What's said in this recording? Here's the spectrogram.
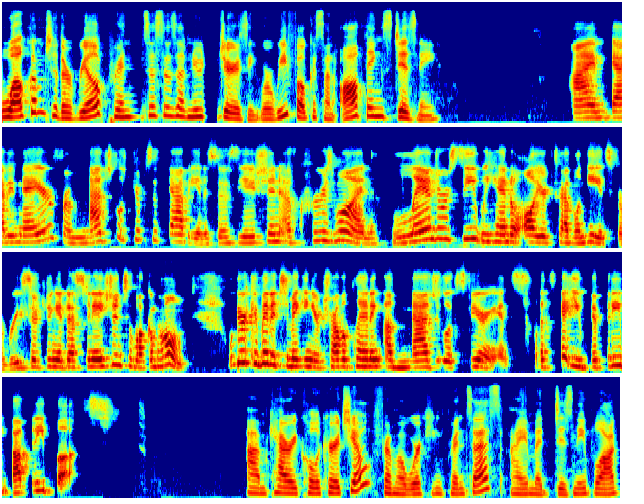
Welcome to the Real Princesses of New Jersey, where we focus on all things Disney. I'm Gabby Mayer from Magical Trips with Gabby, an association of Cruise One. Land or sea, we handle all your travel needs from researching a destination to welcome home. We are committed to making your travel planning a magical experience. Let's get you bippity boppity booked. I'm Carrie Colicurcio from A Working Princess. I am a Disney blogger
